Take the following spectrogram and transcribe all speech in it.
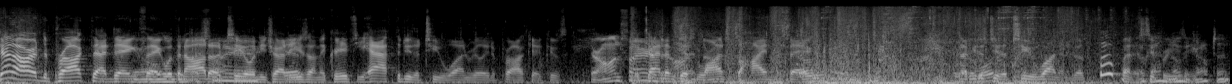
Kind of hard to proc that dang They're thing with an over the auto too when you try to use on the creeps. You have to do the 2-1 really to proc it because They're on fire. it kind of gets launched behind the thing. So if you just do the 2-1 and it goes boop and it's Okay, super easy. dropped it.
